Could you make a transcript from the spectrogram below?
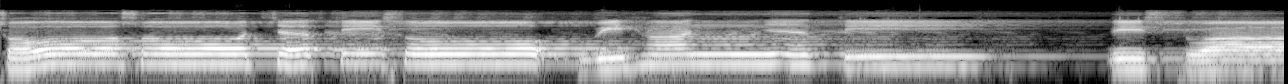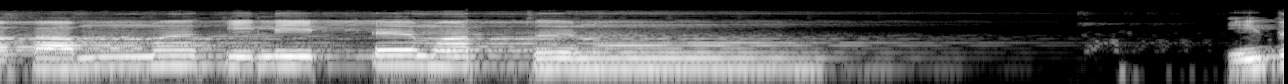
සෝසෝචති සෝ විහඤ්ඤති. දිස්වා කම්ම කිලිට්ට මත්තනෝ. ඉද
